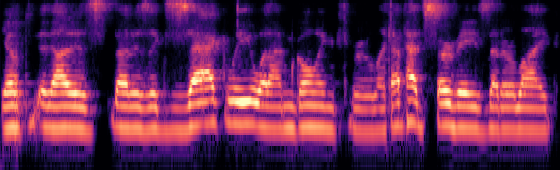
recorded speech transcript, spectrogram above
Yep, that is that is exactly what I'm going through. Like I've had surveys that are like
